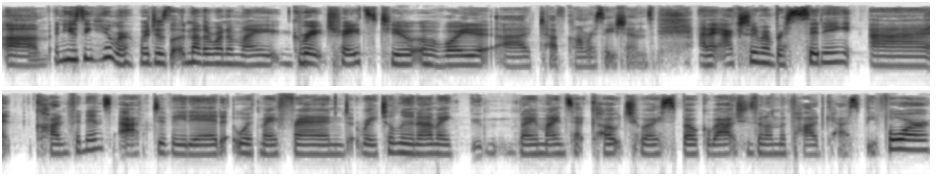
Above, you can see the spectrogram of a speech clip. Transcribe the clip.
um, and using humor, which is another one of my great traits to avoid uh, tough conversations. And I actually remember sitting at Confidence Activated with my friend Rachel Luna, my my mindset coach, who I spoke about. She's been on the podcast before.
